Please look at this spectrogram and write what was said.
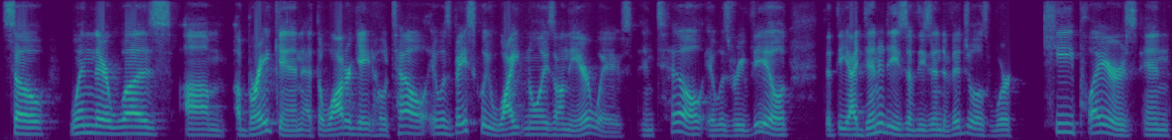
So when there was um, a break-in at the Watergate Hotel, it was basically white noise on the airwaves until it was revealed that the identities of these individuals were key players in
